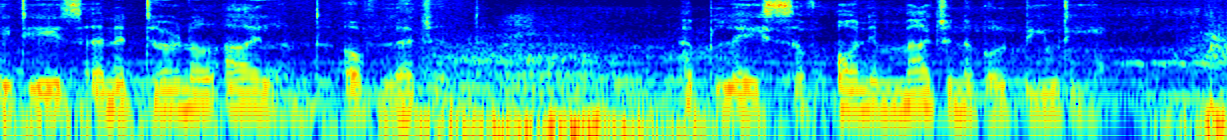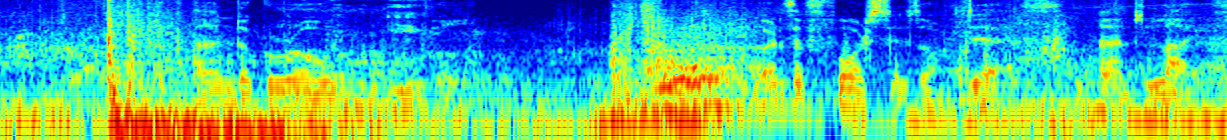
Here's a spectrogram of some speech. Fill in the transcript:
It is an eternal island of legend. A place of unimaginable beauty. And a growing evil. Where the forces of death and life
